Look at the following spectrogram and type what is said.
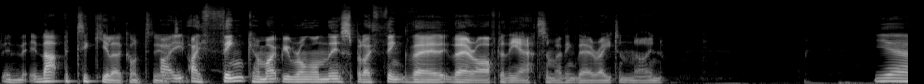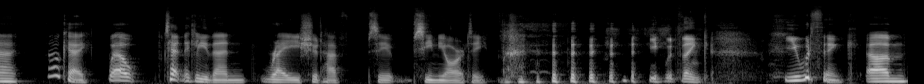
in in that particular continuity? I, I think I might be wrong on this, but I think they're they're after the Atom. I think they're eight and nine. Yeah. Okay. Well, technically, then Ray should have se- seniority. you would think. You would think. Um,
